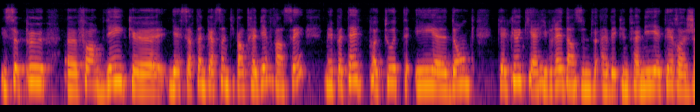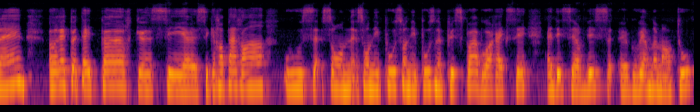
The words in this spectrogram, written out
il se peut euh, fort bien qu'il y ait certaines personnes qui parlent très bien français, mais peut-être pas toutes. Et donc, quelqu'un qui arriverait dans une, avec une famille hétérogène aurait peut-être peur que ses, ses grands-parents ou son, son époux, son épouse ne puissent pas avoir accès à des services gouvernementaux.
